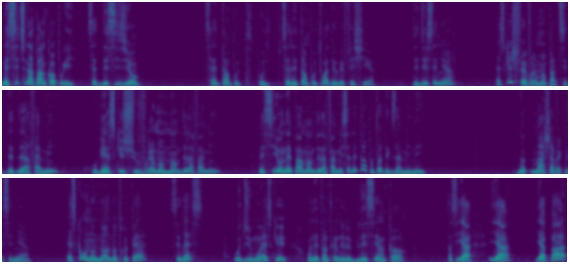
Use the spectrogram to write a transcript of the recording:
Mais si tu n'as pas encore pris cette décision, c'est le, temps pour, le temps pour toi de réfléchir, de dire Seigneur, est-ce que je fais vraiment partie de, la famille? Ou bien est-ce que je suis vraiment membre de la famille? Mais si on n'est pas membre de la famille, c'est le temps pour toi d'examiner notre marche avec le Seigneur. Est-ce qu'on honore notre Père céleste? Ou du moins est-ce qu'on est en train de le blesser encore? Parce qu'il y a, a il n'y a pas.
